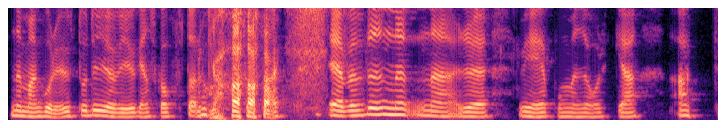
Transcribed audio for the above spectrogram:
när man går ut och det gör vi ju ganska ofta då, som sagt. Även vi när eh, vi är på Mallorca. Att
